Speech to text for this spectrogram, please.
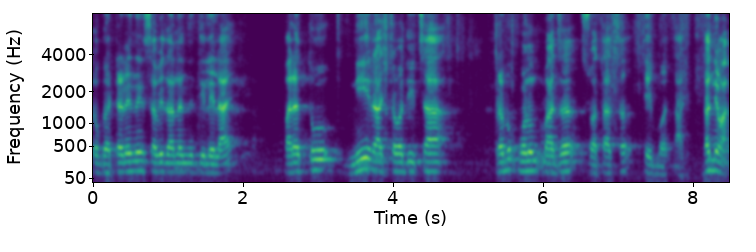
तो घटनेने संविधानाने दिलेला आहे. परंतु मी राष्ट्रवादीचा प्रमुख म्हणून माझं स्वतःचं ते मत आहे. धन्यवाद.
